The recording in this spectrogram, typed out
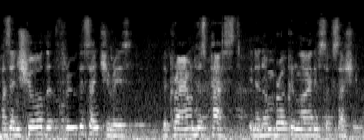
has ensured that through the centuries the crown has passed in an unbroken line of succession.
